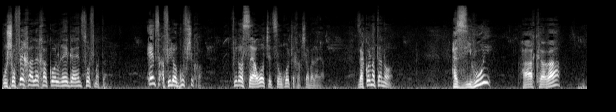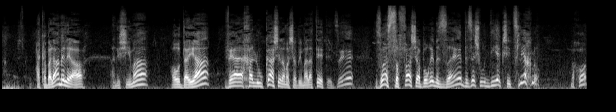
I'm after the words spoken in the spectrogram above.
הוא שופך עליך כל רגע אין סוף מתן. אין, אפילו הגוף שלך, אפילו השערות שצומחות לך עכשיו על היד. זה הכל מתנות. הזיהוי, ההכרה, הקבלה המלאה, הנשימה, ההודיה והחלוקה של המשאבים, הלתת את זה, זו השפה שהבורא מזהה בזה שהוא דייק, שהצליח לו, נכון?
